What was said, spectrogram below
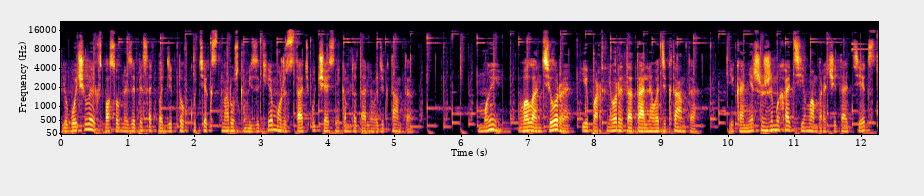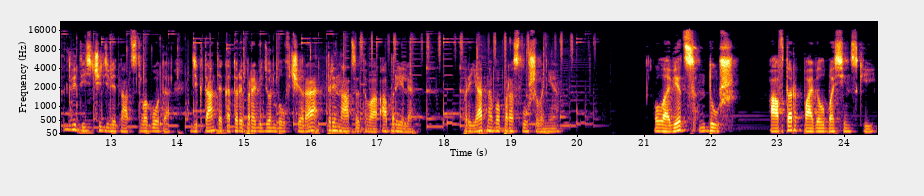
Любой человек, способный записать под диктовку текст на русском языке, может стать участником тотального диктанта. Мы – волонтеры и партнеры тотального диктанта – и, конечно же, мы хотим вам прочитать текст 2019 года, диктанта, который проведен был вчера, 13 апреля. Приятного прослушивания. Ловец душ. Автор Павел Басинский.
